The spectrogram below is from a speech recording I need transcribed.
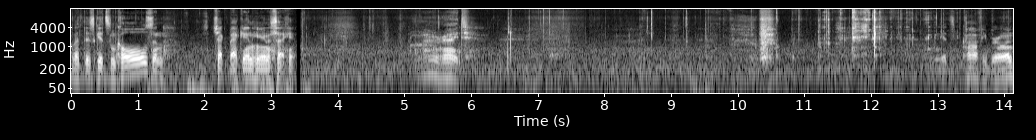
Let this get some coals and check back in here in a second. All right. Get some coffee brewing.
